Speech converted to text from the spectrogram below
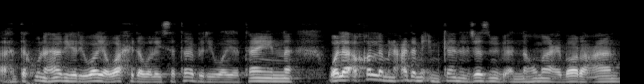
أن تكون هذه رواية واحدة وليستا بروايتين ولا أقل من عدم إمكان الجزم بأنهما عبارة عن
